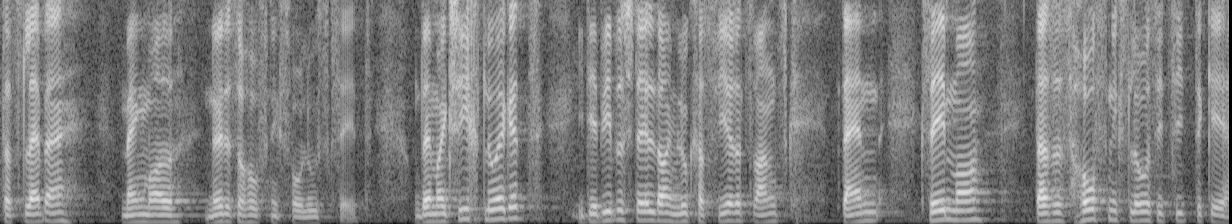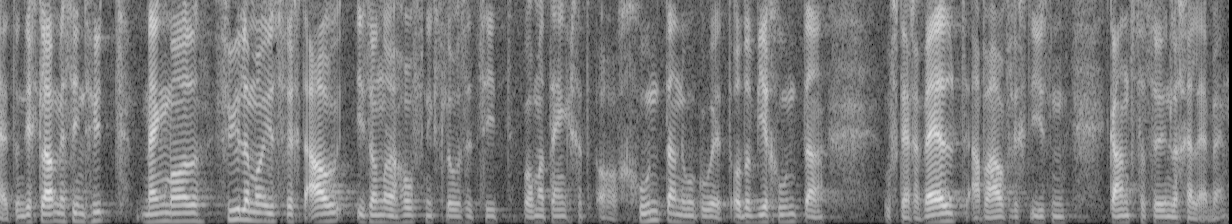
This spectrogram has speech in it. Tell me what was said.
dass das Leben manchmal nicht so hoffnungsvoll aussieht. Und wenn wir in die Geschichte schauen, in die Bibelstelle da im Lukas 24, dann sehen wir, dass es hoffnungslose Zeiten gegeben hat. Und ich glaube, wir sind heute, manchmal fühlen wir uns vielleicht auch in so einer hoffnungslosen Zeit, wo wir denken, oh, kommt das nur gut? Oder wie kommt das auf dieser Welt, aber auch vielleicht in unserem ganz persönlichen Leben?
